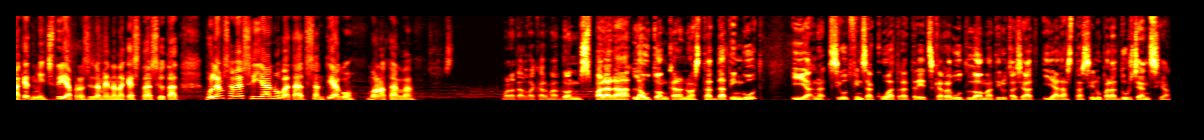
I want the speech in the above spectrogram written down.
aquest migdia, precisament en aquesta ciutat. Volem saber si hi ha novetats. Santiago, bona tarda. Bona tarda, Carme. Doncs per ara l'autor encara no ha estat detingut i han sigut fins a quatre trets que ha rebut l'home tirotejat i ara està sent operat d'urgència.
